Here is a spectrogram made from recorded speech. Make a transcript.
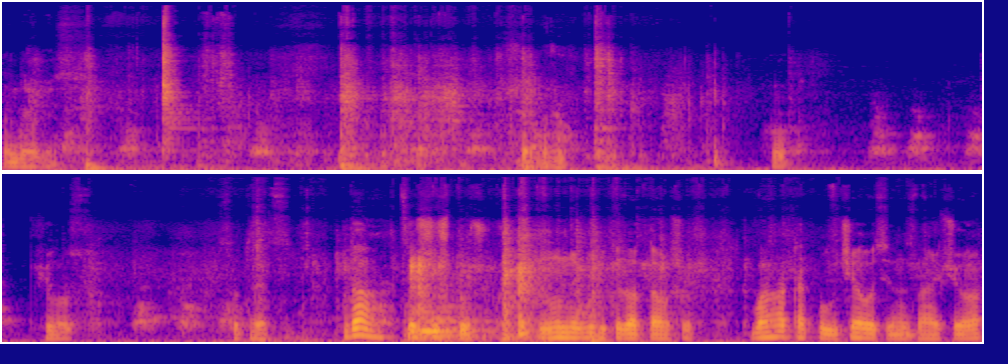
Дивись. Ще беремо. От. Кіло 130. Да, це 6 штучок. Ну не буду казати там, що багато так вийшло, не знаю чого.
